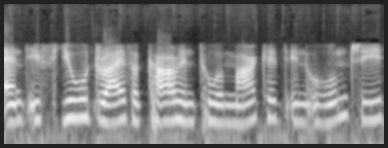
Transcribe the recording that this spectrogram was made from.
and if you drive a car into a market in Urumqi,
